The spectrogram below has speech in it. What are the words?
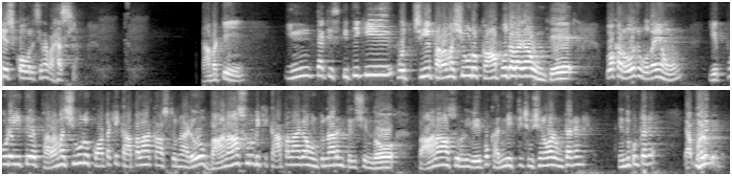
చేసుకోవలసిన రహస్యం. కాబట్టి ఇంతటి స్థితికి వచ్చి పరమశివుడు కాపుదలగా ఉంటే ఒక రోజు ఉదయం ఎప్పుడైతే పరమశివుడు కోటకి కాపలా కాస్తున్నాడో బాణాసురుడికి కాపలాగా ఉంటున్నాడని తెలిసిందో బాణాసురుడి వైపు కన్నెత్తి చూసినవాడు ఉంటాడండి. ఎందుకుంటాడే? ఎవ్వడు లేడు.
